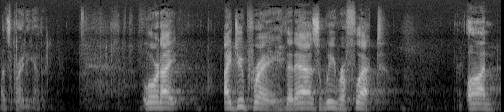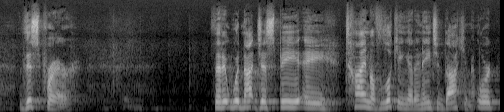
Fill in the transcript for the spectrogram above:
Let's pray together. Lord, I, I do pray that as we reflect on this prayer, that it would not just be a time of looking at an ancient document. Lord,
